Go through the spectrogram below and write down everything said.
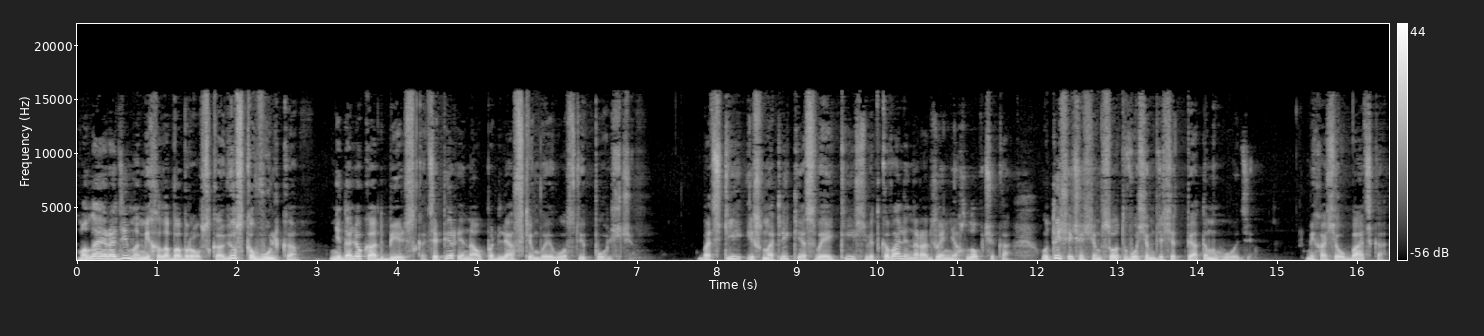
Малая радзіма міхала баброўска вёска вулька недалёка ад бельска. Цяпер яна ў падляскім воеводстве польшчы бацькі і шматлікія сваякі святкавалі нараджэння хлопчыка ў 1785 годзе мехасёў бацька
